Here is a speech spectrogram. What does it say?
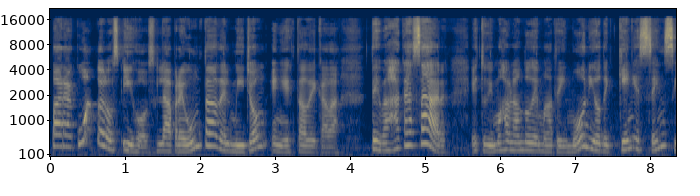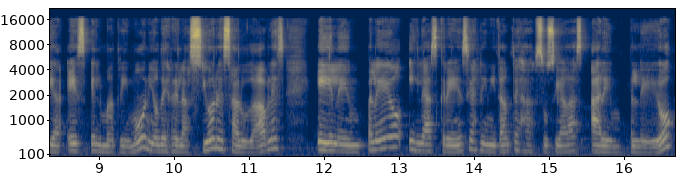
¿Para cuándo los hijos? La pregunta del millón en esta década. ¿Te vas a casar? Estuvimos hablando de matrimonio, de qué en esencia es el matrimonio, de relaciones saludables, el empleo y las creencias limitantes asociadas al empleo,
